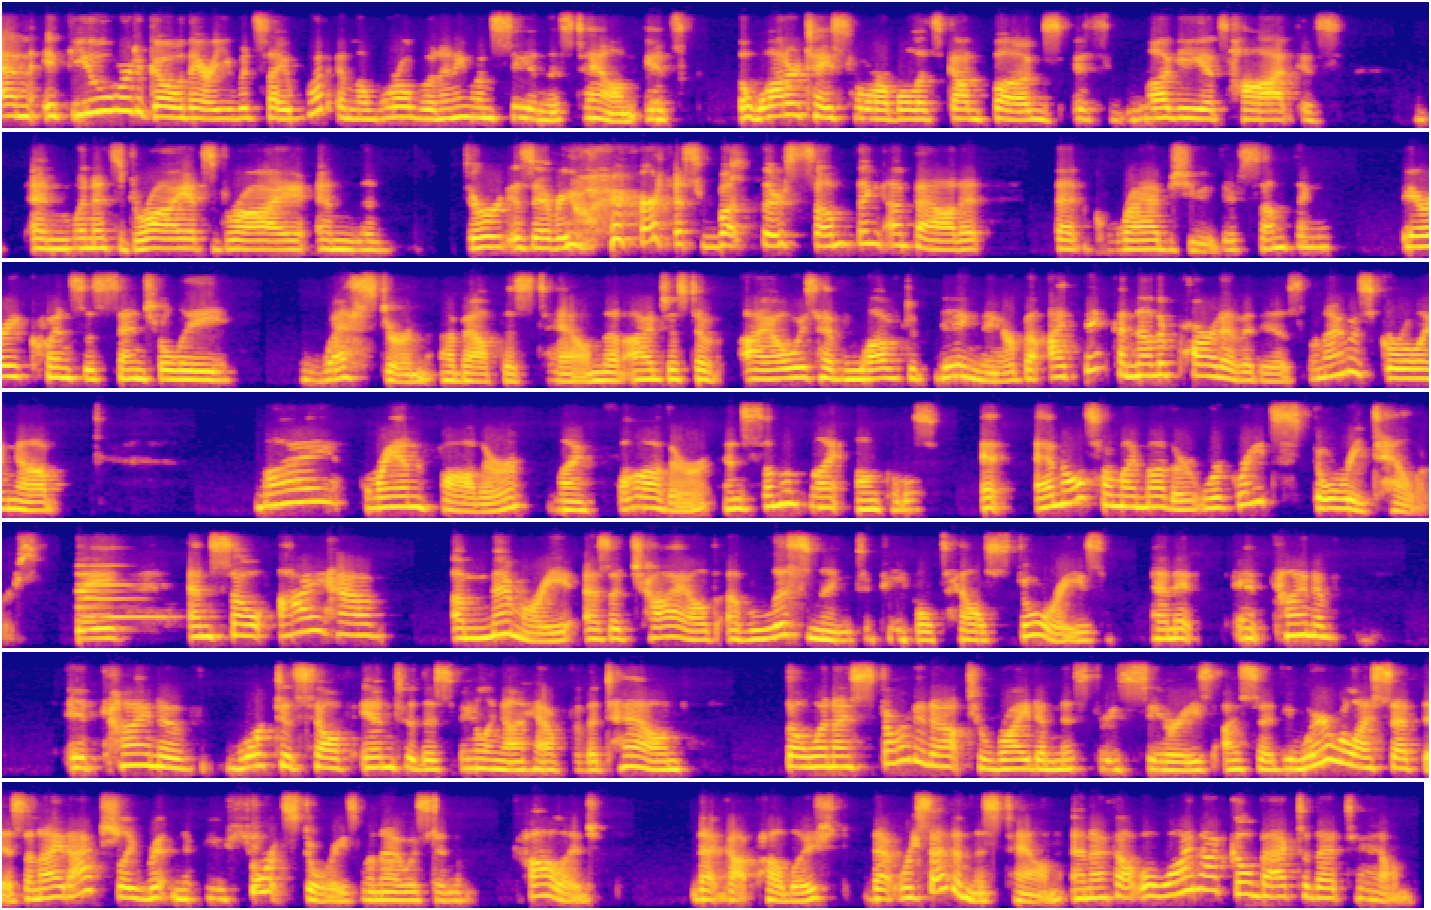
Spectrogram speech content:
And if you were to go there, you would say, "What in the world would anyone see in this town?" It's the water tastes horrible. It's got bugs. It's muggy. It's hot. It's and when it's dry, it's dry, and the dirt is everywhere. but there's something about it that grabs you. There's something very quintessentially Western about this town that I just have, I always have loved being there. But I think another part of it is when I was growing up, my grandfather, my father, and some of my uncles, and also my mother were great storytellers. They, and so I have a memory as a child of listening to people tell stories, and it it kind of it kind of worked itself into this feeling I have for the town. So when I started out to write a mystery series, I said, "Where will I set this?" And I had actually written a few short stories when I was in college that got published that were set in this town. And I thought, well, why not go back to that town?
